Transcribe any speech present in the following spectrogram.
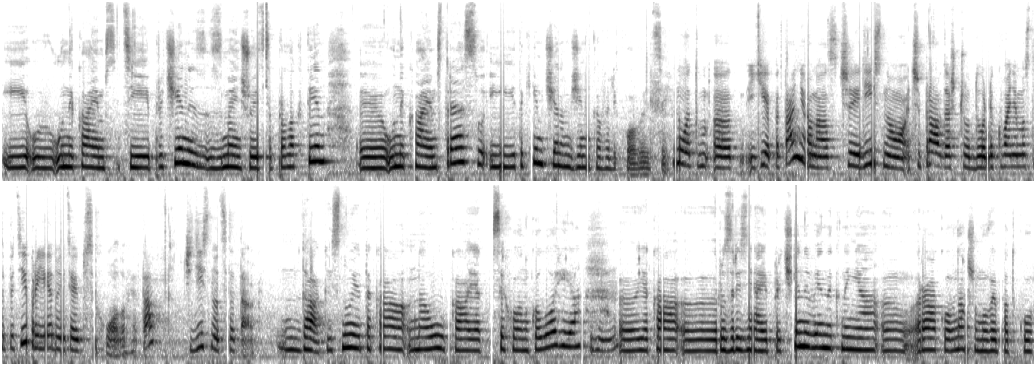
і уникаємо цієї причини, зменшується пролактин, е, уникаємо стресу, і таким чином жінка виліковується. Ну от е, є питання у нас, чи дійсно чи правда, що до лікування мастопатії приєднуються і психологи, так? Чи дійсно це так? Так, існує така наука, як психоонкологія, е, яка е, розрізняє причини виникнення е, раку. В нашому випадку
